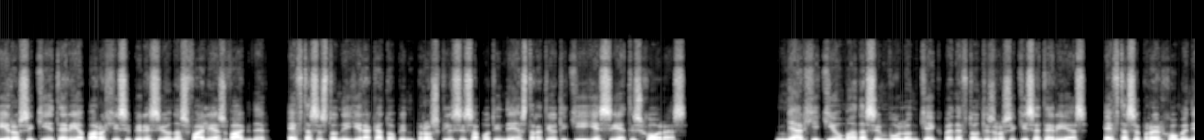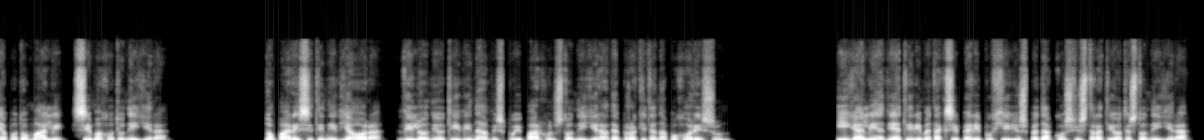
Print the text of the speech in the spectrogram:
Η ρωσική εταιρεία παροχής υπηρεσιών ασφάλειας Wagner έφτασε στον Ήγηρα κατόπιν πρόσκλησης από τη νέα στρατιωτική ηγεσία της χώρας. Μια αρχική ομάδα συμβούλων και εκπαιδευτών της ρωσικής εταιρείας έφτασε προερχόμενη από το Μάλι, σύμμαχο του Νίγηρα. Το Παρίσι την ίδια ώρα δηλώνει ότι οι δυνάμεις που υπάρχουν στον Νίγηρα δεν πρόκειται να αποχωρήσουν. Η Γαλλία διατηρεί μεταξύ περίπου 1.500 στρατιώτες στον Νίγηρα,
